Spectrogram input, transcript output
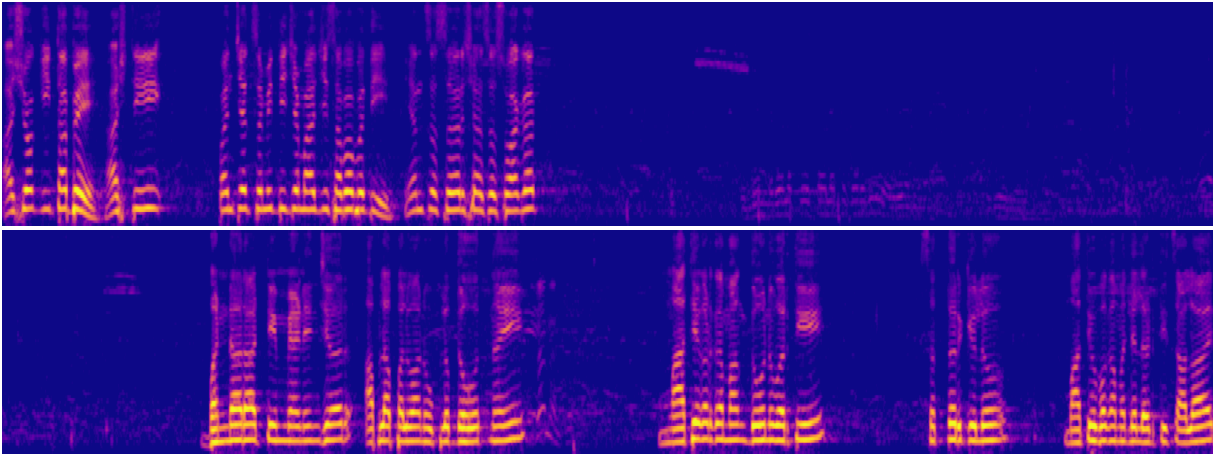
अशोक इथापे आष्टी पंचायत समितीचे माजी सभापती यांचं सहर्ष असं स्वागत. भंडारा टीम मॅनेजर आपला पलवान उपलब्ध होत नाही. माथेगड क्रमांक दोन वरती सत्तर किलो माती विभागामधल्या लढती चालू आहेत.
